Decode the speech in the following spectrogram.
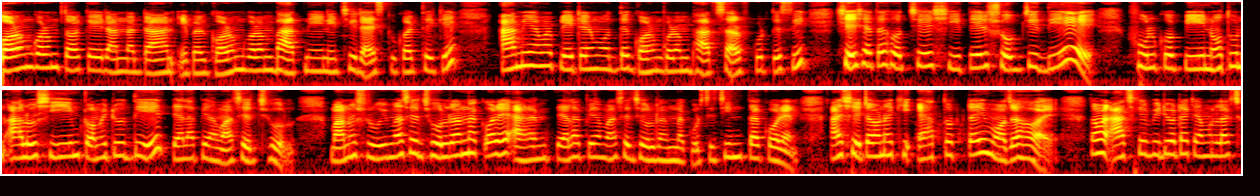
গরম গরম তরকারি রান্না ডান এবার গরম গরম ভাত নিয়ে নিচ্ছি রাইস কুকার থেকে। আমি আমার প্লেটের মধ্যে গরম গরম ভাত সার্ভ করতেছি। সেই সাথে হচ্ছে শীতের সবজি দিয়ে ফুলকপি, নতুন আলু, শিম, টমেটো দিয়ে তেলাপিয়া মাছের ঝোল। মানুষ রুই মাছের ঝোল রান্না করে আর আমি তেলাপিয়া মাছের ঝোল রান্না করছি, চিন্তা করেন। আর সেটাও নাকি এতটাই মজা হয়। তো আমার আজকের ভিডিওটা কেমন লাগছে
